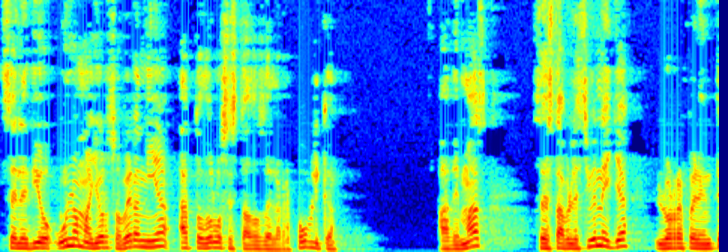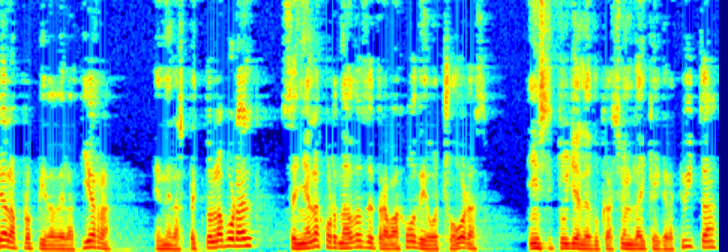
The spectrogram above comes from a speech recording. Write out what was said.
se le dio una mayor soberanía a todos los estados de la República. Además, se estableció en ella lo referente a la propiedad de la tierra, en el aspecto laboral, señala jornadas de trabajo de ocho horas, instituye la educación laica y gratuita,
